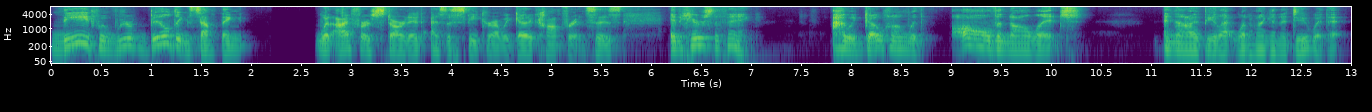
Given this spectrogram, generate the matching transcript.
need when we're building something. When I first started as a speaker, I would go to conferences. And here's the thing I would go home with all the knowledge. And then I'd be like, what am I going to do with it?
